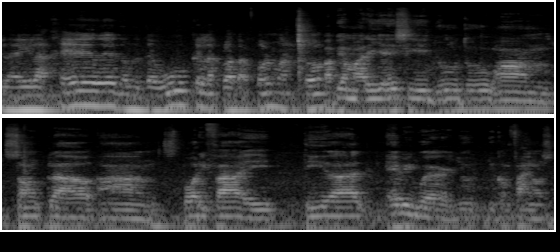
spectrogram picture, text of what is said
La- y las redes, donde te busquen, las plataformas, todo. Papi Amari JC, YouTube, um, SoundCloud, um, Spotify, Tidal, everywhere you, you can find us.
